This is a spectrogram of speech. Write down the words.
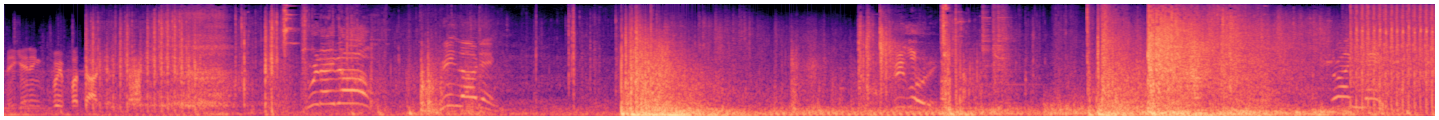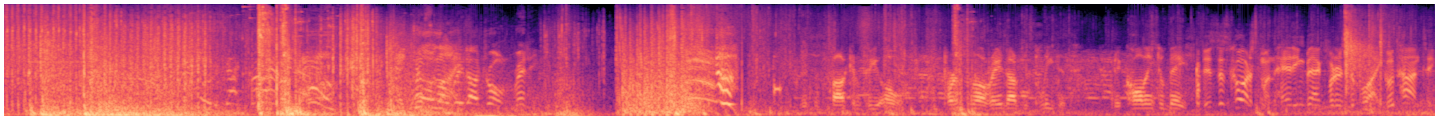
Beginning sweep attack. Grenade out! Reloading. Reloading. Throwing nade. Personal radar drone ready. This is Falcon 3-0. Personal radar depleted. Recalling to base. This is Horseman, heading back for a supply. Good hunting.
